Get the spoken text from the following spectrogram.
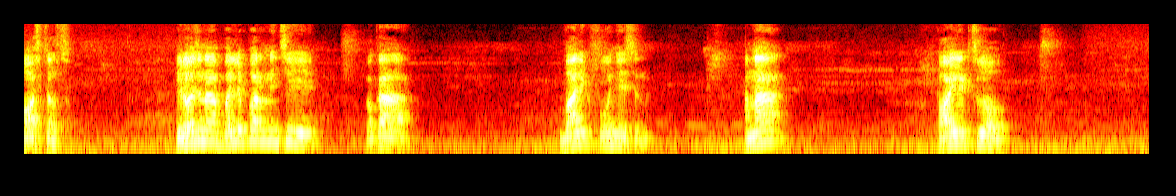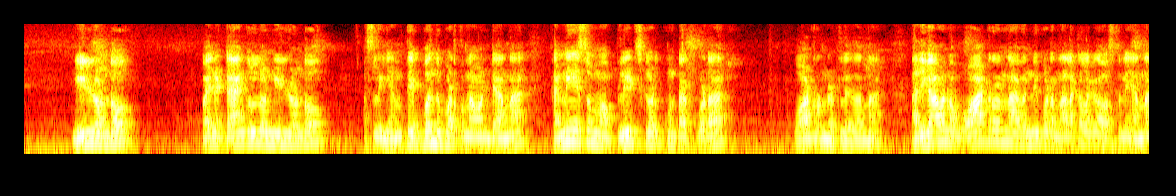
హాస్టల్స్. ఈ రోజున బల్లిపురం నుంచి ఒక బాలికి ఫోన్ చేసింది. అన్నా టాయిలెట్స్లో నీళ్ళుండో పైన ట్యాంకుల్లో నీళ్ళు అసలు ఎంత ఇబ్బంది పడుతున్నామంటే అన్న కనీసం మా ప్లేట్స్ కడుక్కుంటా కూడా వాటర్ ఉండట్లేదన్న. అది కాకుండా వాటర్ ఉన్న అవన్నీ కూడా నలకలుగా వస్తున్నాయి అన్న.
